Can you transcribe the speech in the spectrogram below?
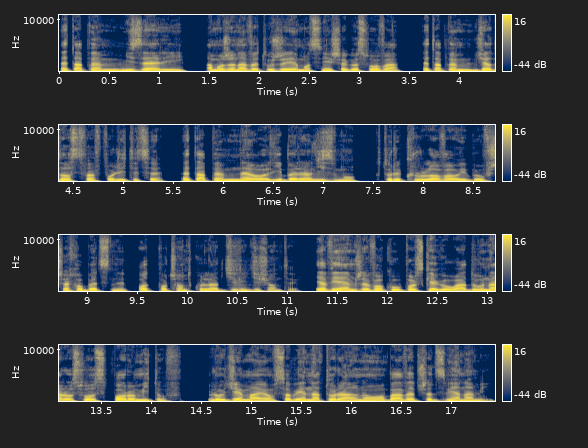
etapem mizerii, a może nawet użyję mocniejszego słowa, etapem dziadostwa w polityce, etapem neoliberalizmu, który królował i był wszechobecny od początku lat 90. Ja wiem, że wokół Polskiego Ładu narosło sporo mitów. Ludzie mają w sobie naturalną obawę przed zmianami,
